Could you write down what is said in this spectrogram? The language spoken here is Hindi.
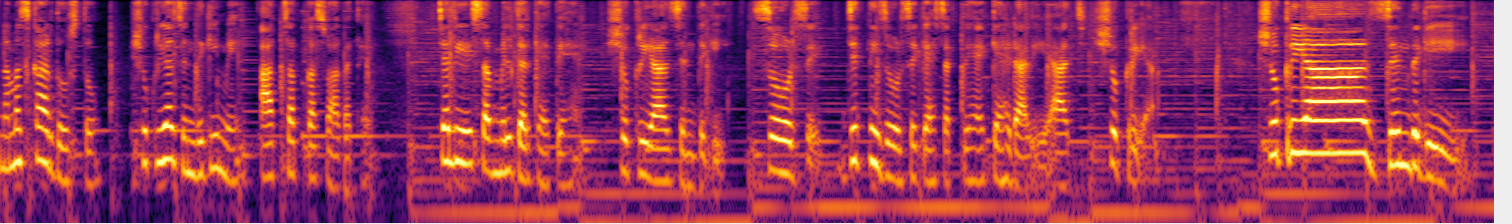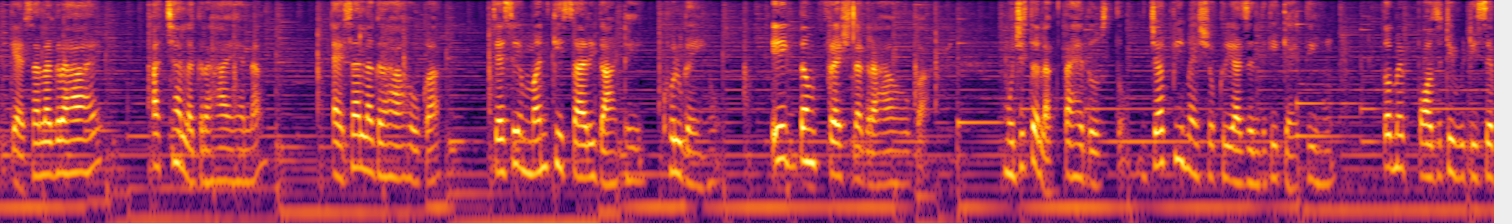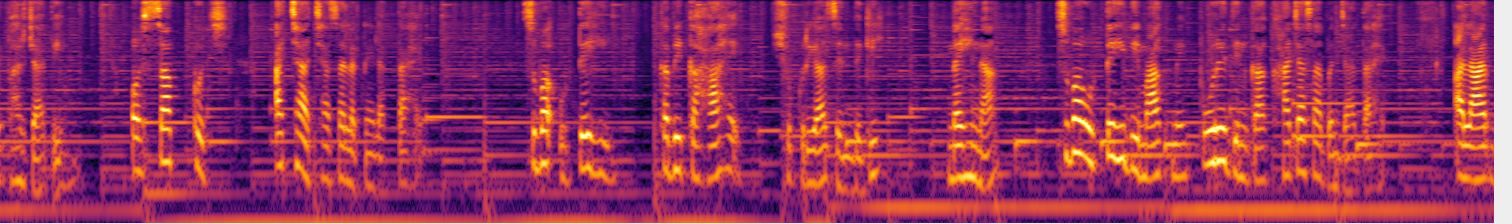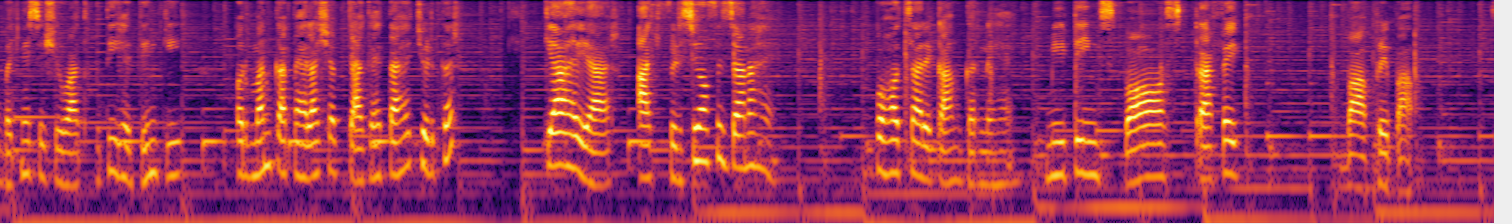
नमस्कार दोस्तों, शुक्रिया ज़िंदगी में आप सबका स्वागत है। चलिए सब मिलकर कहते हैं, शुक्रिया ज़िंदगी। ज़ोर से, जितनी ज़ोर से कह सकते हैं, कह डालिए आज, शुक्रिया। शुक्रिया ज़िंदगी। कैसा लग रहा है? अच्छा लग रहा है ना? ऐसा लग रहा होगा जैसे मन की सारी गांठें खुल गई हों। एकदम फ्रेश लग रहा होगा। मुझे तो लगता है दोस्तों, जब भी मैं शुक्रिया ज़िंदगी कहती हूँ तो मैं पॉजिटिविटी से भर जाती हूँ और सब कुछ अच्छा अच्छा सा लगने लगता है। सुबह उठते ही कभी कहा है, शुक्रिया, ज़िंदगी। नहीं ना? सुबह उठते ही दिमाग में पूरे दिन का खांचा सा बन जाता है। अलार्म बजने से शुरुआत होती है दिन की और मन का पहला शब्द क्या कहता है चिड़कर क्या है यार, आज फिर से ऑफ़िस जाना है? बहुत सारे काम करने हैं। Meetings, boss, traffic. बाप रे बाप।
